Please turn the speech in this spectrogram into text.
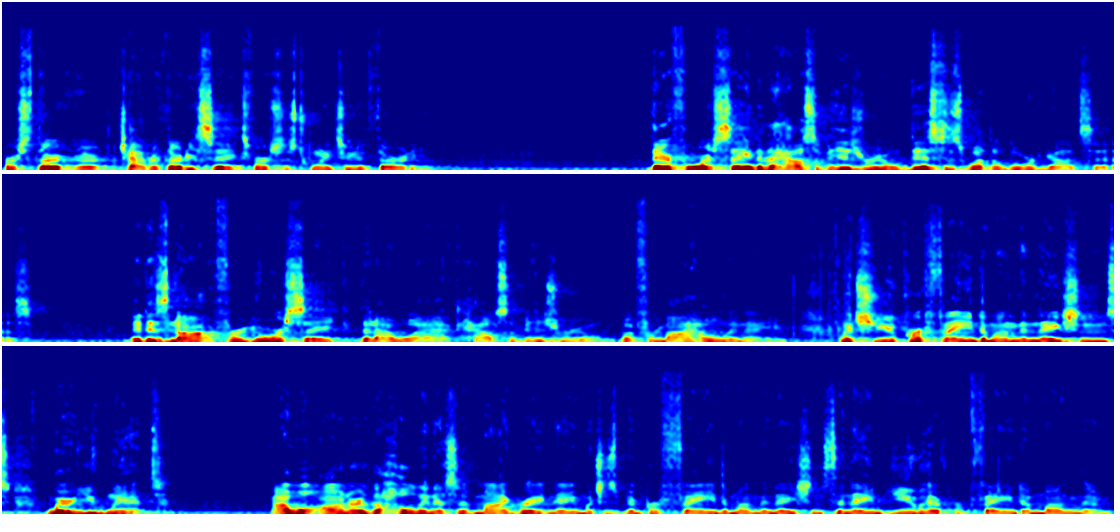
verse 30, er, chapter 36, verses 22 to 30. Therefore, say to the house of Israel, This is what the Lord God says It is not for your sake that I will act, house of Israel, but for my holy name, which you profaned among the nations where you went. I will honor the holiness of my great name, which has been profaned among the nations, the name you have profaned among them.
